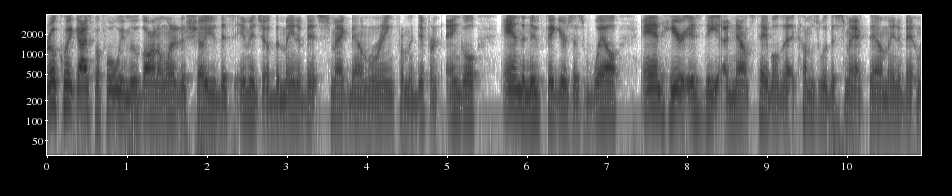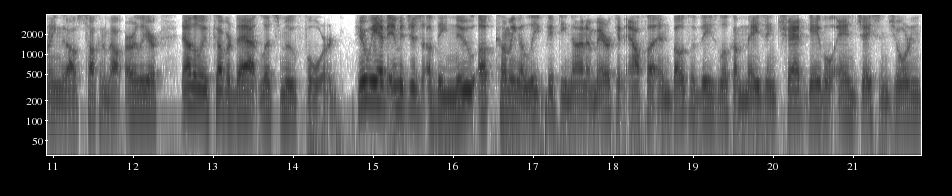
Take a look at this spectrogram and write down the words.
Real quick, guys, before we move on, I wanted to show you this image of the main event SmackDown ring from a different angle and the new figures as well. And here is the announce table that comes with the SmackDown main event ring that I was talking about earlier. Now that we've covered that, let's move forward. Here we have images of the new upcoming Elite 59 American Alpha, and both of these look amazing. Chad Gable and Jason Jordan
